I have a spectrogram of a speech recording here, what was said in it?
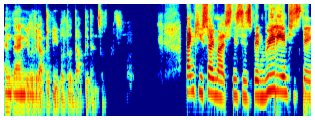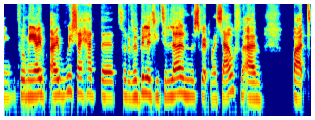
And then you leave it up to people to adopt it and so forth. Thank you so much. This has been really interesting for me. I, I wish I had the sort of ability to learn the script myself, um, but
